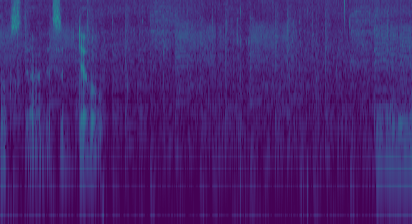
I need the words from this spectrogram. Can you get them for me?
Oops, uh, that's a double. And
